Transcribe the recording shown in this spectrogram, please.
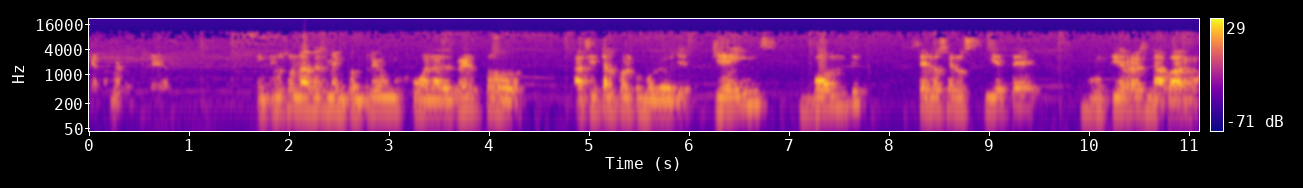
que no me lo creas. Incluso una vez me encontré un Juan Alberto, así tal cual como lo oyes, James Bond 007 Gutiérrez Navarra.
